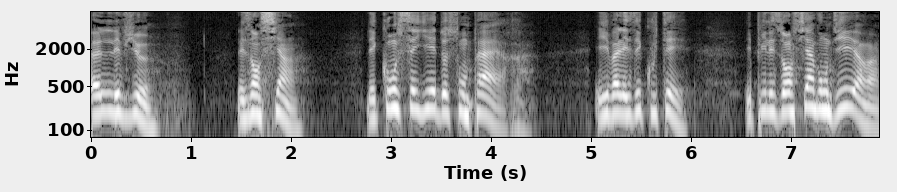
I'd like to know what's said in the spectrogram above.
euh, les vieux, les anciens, les conseillers de son père, et il va les écouter. Et puis les anciens vont dire,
